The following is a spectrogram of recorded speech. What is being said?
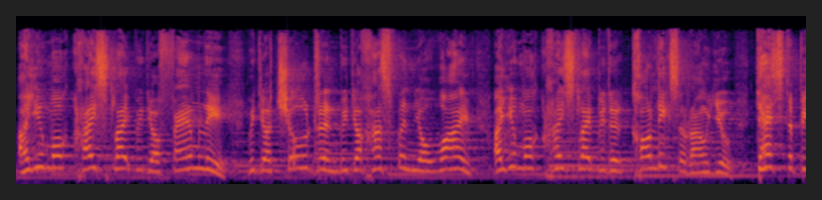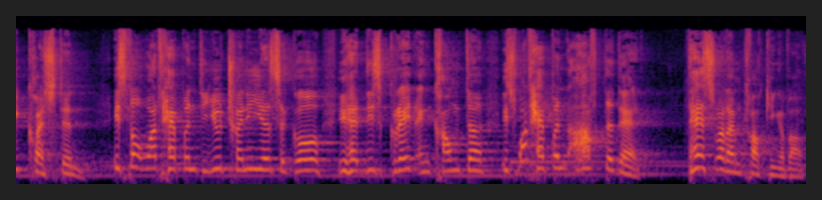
Are you more Christ like with your family, with your children, with your husband, your wife? Are you more Christ like with the colleagues around you? That's the big question. It's not what happened to you 20 years ago, you had this great encounter. It's what happened after that. That's what I'm talking about.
